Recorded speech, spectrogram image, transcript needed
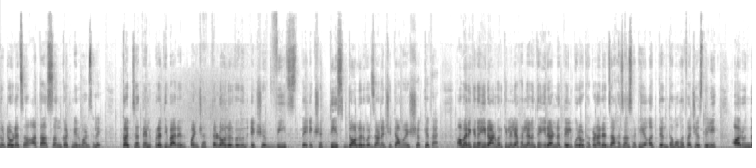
तुटवड्याचं आता संकट निर्माण झालंय. कच्चं तेल प्रति बॅरेल पंच्याहत्तर डॉलरवरून एकशे वीस ते एकशे तीस डॉलरवर जाण्याची त्यामुळे शक्यता आहे. अमेरिकेनं इराणवर केलेल्या हल्ल्यानंतर इराणनं तेल पुरवठा करणाऱ्या जहाजांसाठी अत्यंत महत्त्वाची असलेली अरुंद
